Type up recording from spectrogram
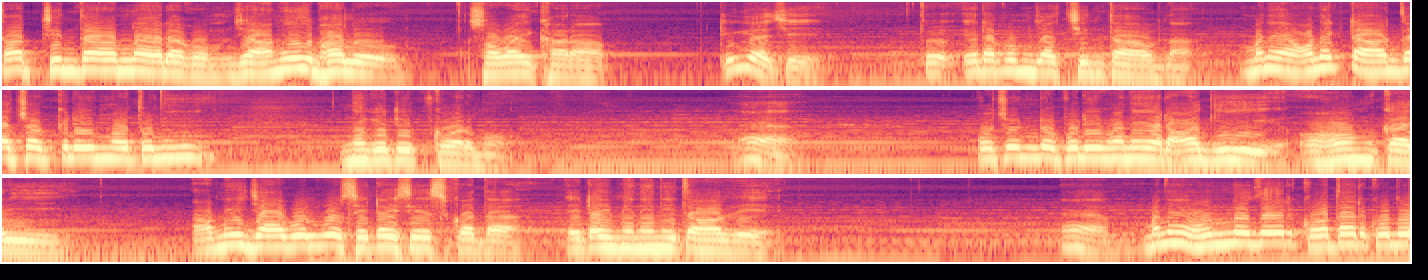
তার চিন্তা ভাবনা এরকম যে আমিই ভালো, সবাই খারাপ, ঠিক আছে? তো এরকম যার চিন্তা ভাবনা মানে অনেকটা আজ্ঞা চক্রের মতনই নেগেটিভ কর্ম। হ্যাঁ প্রচণ্ড পরিমাণে রাগী, অহংকারী। আমি যা বলব সেটাই শেষ কথা, এটাই মেনে নিতে হবে। হ্যাঁ মানে অন্যদের কথার কোনো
